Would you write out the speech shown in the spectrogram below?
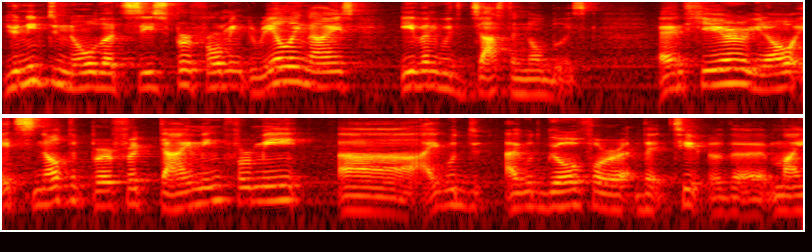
you need to know that she's performing really nice even with just an obelisk. And here, you know, it's not the perfect timing for me. Uh, I would I would go for the the my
